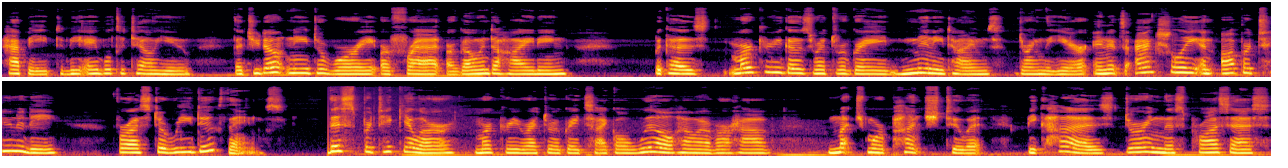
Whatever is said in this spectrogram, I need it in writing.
happy to be able to tell you that you don't need to worry or fret or go into hiding because Mercury goes retrograde many times during the year, and it's actually an opportunity for us to redo things. This particular Mercury retrograde cycle will, however, have much more punch to it because during this process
